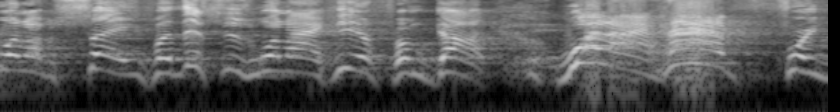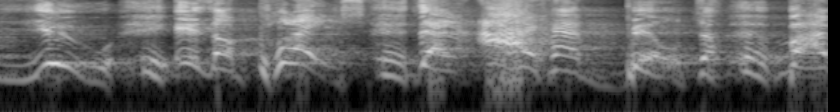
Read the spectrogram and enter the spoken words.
what I'm saying, for this is what I hear from God. What I have for you is a place that I have built by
